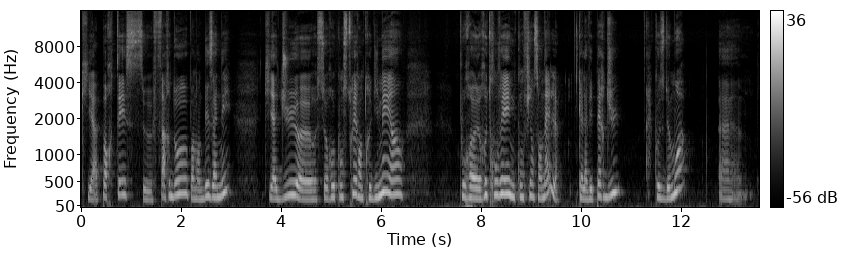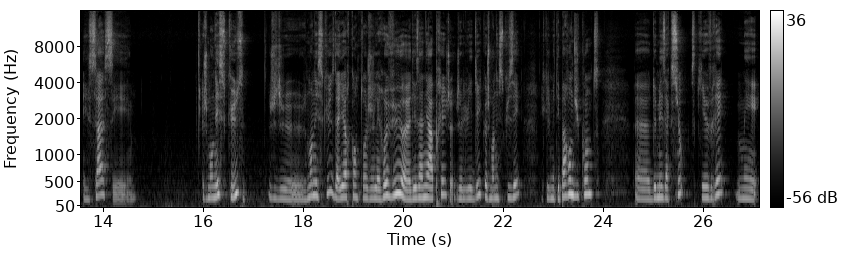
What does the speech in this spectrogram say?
qui a porté ce fardeau pendant des années, qui a dû euh, se reconstruire, entre guillemets, hein, pour euh, retrouver une confiance en elle qu'elle avait perdue à cause de moi. Euh, et ça, c'est... Je m'en excuse. Je, m'en excuse. D'ailleurs, quand je l'ai revue des années après, je, lui ai dit que je m'en excusais et que je m'étais pas rendu compte de mes actions, ce qui est vrai, mais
